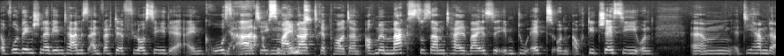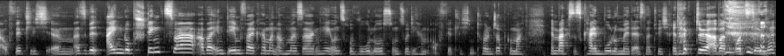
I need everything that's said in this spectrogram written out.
obwohl wir ihn schon erwähnt haben, ist einfach der Flossi, der einen großartigen ja, Maimarkt-Reporter, auch mit Max zusammen teilweise im Duett und auch die Jessie und ähm, die haben da auch wirklich, ähm, also Eigenlob stinkt zwar, aber in dem Fall kann man auch mal sagen, hey, unsere Volos und so, die haben auch wirklich einen tollen Job gemacht. Der Max ist kein Volo mehr, der ist natürlich Redakteur, aber trotzdem, ne?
